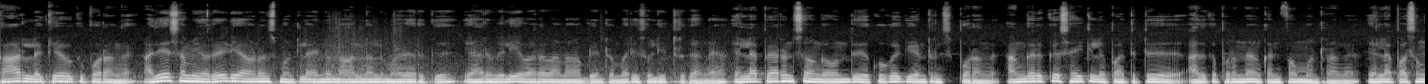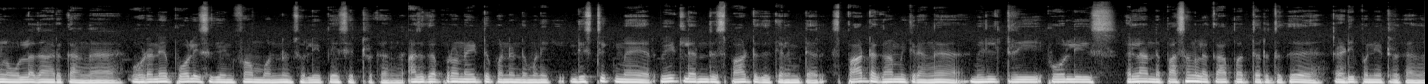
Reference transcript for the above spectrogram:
கார்ல கேவுக்கு போறாங்க. அதே சமயம் ரேடியோ அனௌன்ஸ்மெண்ட்ல இன்னும் நாலு நாள் மழை இருக்கு. யாரும் வெளியே வர வேணாம் அப்படின்ற மாதிரி சொல்லிட்டு இருக்காங்க. எல்லா பேரண்ட்ஸும் அங்க வந்து குகைக்கு என்ட்ரன்ஸ் போறாங்க. அங்கே இருக்க சைக்கிளை பார்த்துட்டு அதுக்கப்புறம் தான் கன்ஃபார்ம் பண்ணுறாங்க எல்லா பசங்களும் உள்ளே தான் இருக்காங்க. உடனே போலீஸுக்கு இன்ஃபார்ம் பண்ணுன்னு சொல்லி பேசிகிட்டு இருக்காங்க. அதுக்கப்புறம் நைட்டு பன்னெண்டு மணிக்கு டிஸ்ட்ரிக்ட் மேயர் வீட்டிலேருந்து இருந்து ஸ்பாட்டுக்கு கிளம்பிட்டார். ஸ்பாட்டை காமிக்கிறாங்க. மிலிட்ரி போலீஸ் எல்லாம் அந்த பசங்களை காப்பாத்துறதுக்கு ரெடி பண்ணிட்டு இருக்காங்க.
